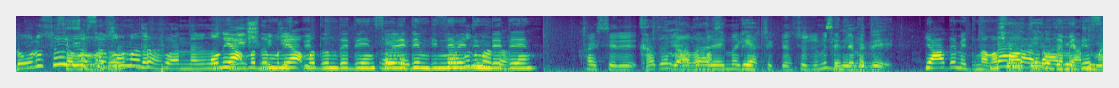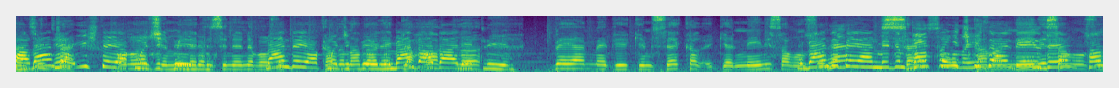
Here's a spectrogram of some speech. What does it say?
Doğru söylüyor Savunmadı. Da savunmadı. puanlarınız Onu yapmadın, bunu değişmeyecekti. yapmadın dedin. Söyledim, dinlemedin savunmadı. dedin. Kayseri Kadın yağlamasında adaletli. gerçekten sözümü Senin dinlemedin. gibi Ya demedin ama Ben de adaletli demedin. yapmacık. Sadece Ben de işte Onun yapmacık için değilim. milletin sinirini bozdu. Ben de yapmacık Kadın değilim. Ben adaletli, de haklı. adaletliyim. Beğenmediği kimse ka- neyini savunsun. Ben de beğenmedim. Sen- Tatlın hiç güzel Tamam neyini değildi. savunsun. Tatlın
